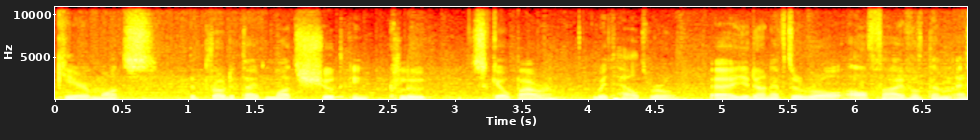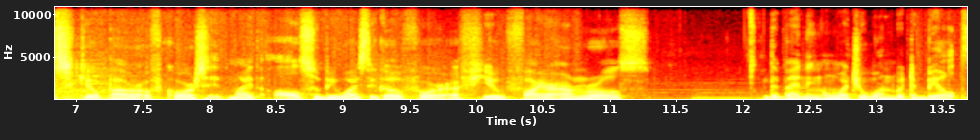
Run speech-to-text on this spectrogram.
gear mods. The prototype mod should include skill power with health roll. Uh, you don't have to roll all 5 of them as skill power of course, it might also be wise to go for a few firearm rolls, depending on what you want with the build.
